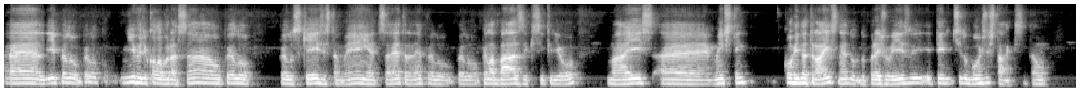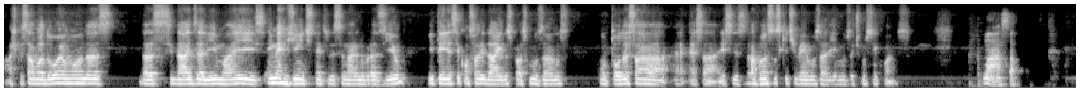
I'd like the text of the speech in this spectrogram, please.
É, ali pelo, pelo nível de colaboração, pelo pelos cases também, etc., né, pelo, pelo, pela base que se criou, mas é, a gente tem corrido atrás né, do, do prejuízo e, e, tem tido bons destaques. Então, acho que Salvador é uma das, das cidades ali mais emergentes dentro desse cenário no Brasil e tende a se consolidar aí nos próximos anos com toda essa, essa esses avanços que tivemos ali nos últimos cinco anos. Massa.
